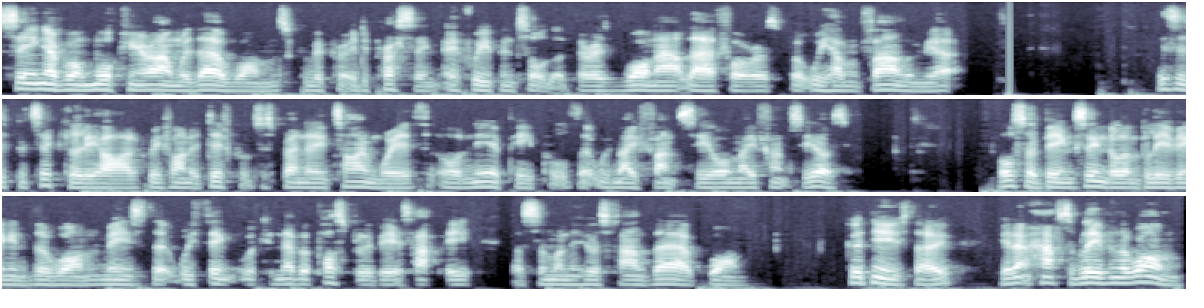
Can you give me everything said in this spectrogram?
seeing everyone walking around with their wands can be pretty depressing if we've been told that there is one out there for us but we haven't found them yet. This is particularly hard if we find it difficult to spend any time with or near people that we may fancy or may fancy us. Also being single and believing in the one means that we think we can never possibly be as happy as someone who has found their one. Good news though, you don't have to believe in the one.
